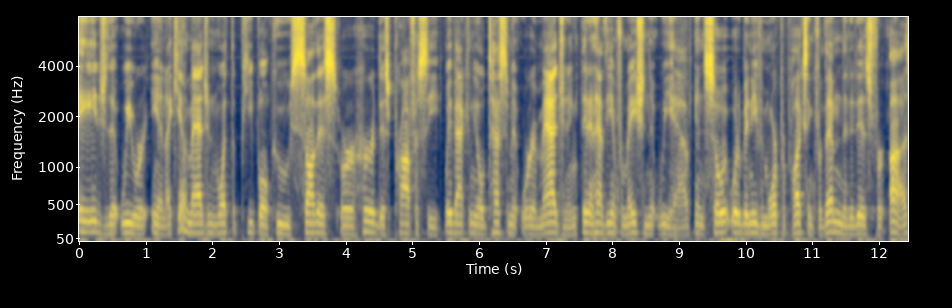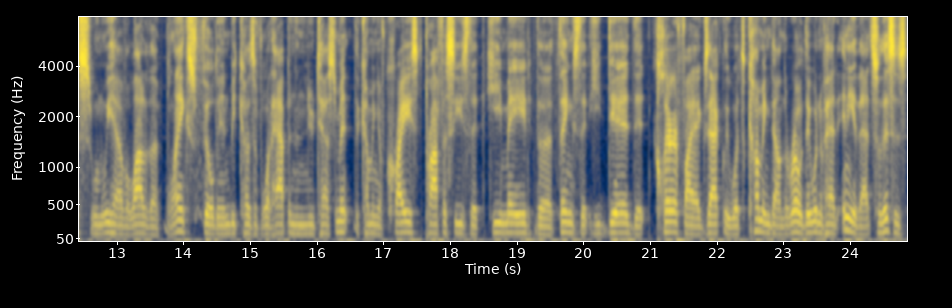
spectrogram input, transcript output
age that we were in. I can't imagine what the people who saw this or heard this prophecy way back in the Old Testament were imagining. They didn't have the information that we have, and so it would have been even more perplexing for them than it is for us when we have a lot of the blanks filled in because of what happened in the New Testament the coming of Christ, prophecies that he made, the things that he did that clarify exactly what's coming down the road. They wouldn't have had any of that. So this is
